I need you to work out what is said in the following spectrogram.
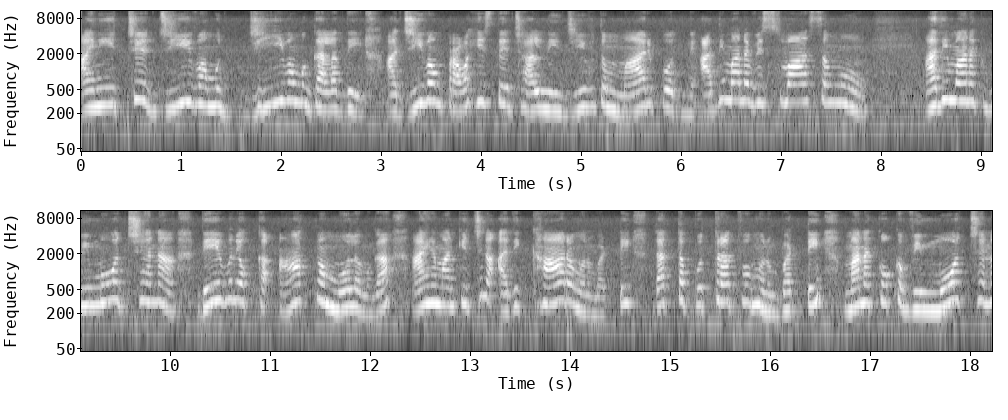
ఆయన ఇచ్చే జీవము జీవము గలది. ఆ జీవం ప్రవహిస్తే చాలు నీ జీవితం మారిపోతుంది. అది మన విశ్వాసము. అది మనకు విమోచన దేవుని యొక్క ఆత్మ మూలముగా ఆయన మనకిచ్చిన అధికారమును బట్టి దత్తపుత్రత్వమును బట్టి మనకు ఒక విమోచన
